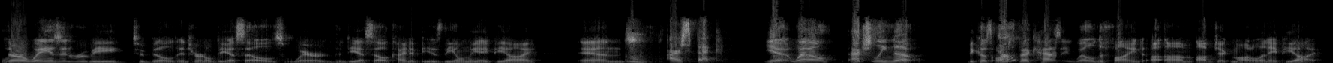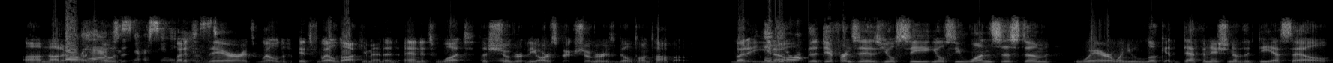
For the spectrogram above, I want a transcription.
There are ways in Ruby to build internal DSLs where the DSL kind of is the only API, and RSpec. Yeah, well, actually, no, because No? RSpec has a well-defined uh, um, object model and API. Um, not everybody Okay, knows it, never seen it. but it's there. It's well, it's well documented, and it's what the sugar, the RSpec sugar, is built on top of. But you You know, know the difference is you'll see you'll see one system where when you look at the definition of the DSL,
